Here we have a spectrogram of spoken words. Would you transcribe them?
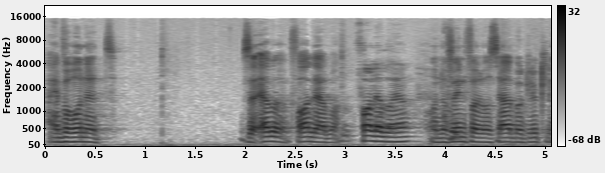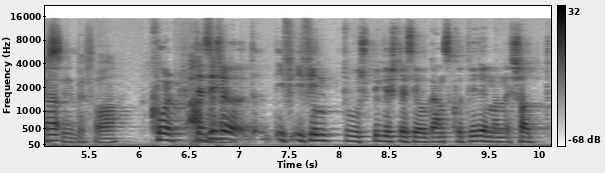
einfach auch nicht. Also, aber Vorleber. Vorleber, ja. Und auf jeden Fall auch selber glücklich Ja. sein, bevor. Cool. Das Andere. ist ja, ich, ich finde, du spiegelst das ja auch ganz gut wieder. Ich es schaut,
